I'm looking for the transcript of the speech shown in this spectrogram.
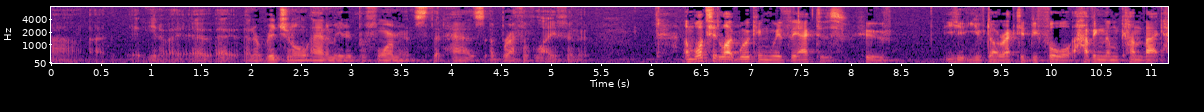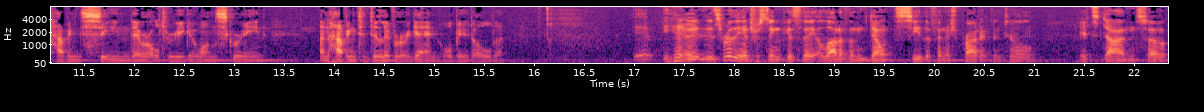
uh, you know, a, a, an original animated performance that has a breath of life in it. And what's it like working with the actors who you, you've directed before, having them come back, having seen their alter ego on screen, and having to deliver again, albeit older? It, you know, it's really interesting because a lot of them don't see the finished product until it's done. So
